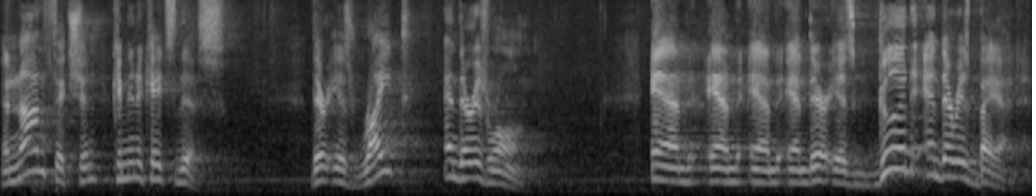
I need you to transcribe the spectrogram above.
And nonfiction communicates this there is right and there is wrong. And, and, and, and there is good and there is bad.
